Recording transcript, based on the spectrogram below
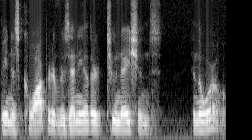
being as cooperative as any other two nations in the world.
